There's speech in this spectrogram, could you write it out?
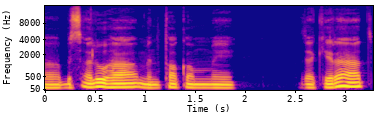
آه بيسألوها من طاقم ذاكرات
